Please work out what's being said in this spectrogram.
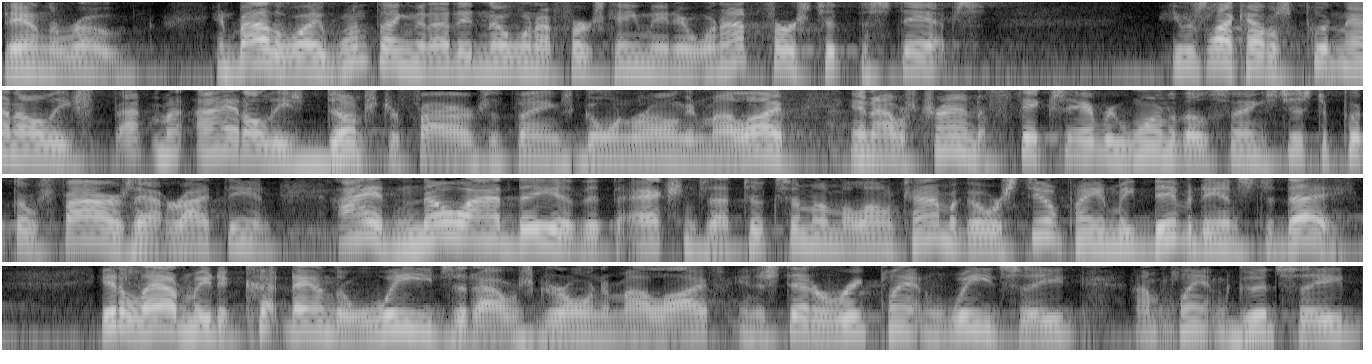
down the road. And by the way, one thing that I didn't know when I first came in here, when I first took the steps, it was like I was putting out all these. I had all these dumpster fires of things going wrong in my life, and I was trying to fix every one of those things just to put those fires out right then. I had no idea that the actions I took, some of them a long time ago, are still paying me dividends today. It allowed me to cut down the weeds that I was growing in my life. And instead of replanting weed seed, I'm planting good seed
